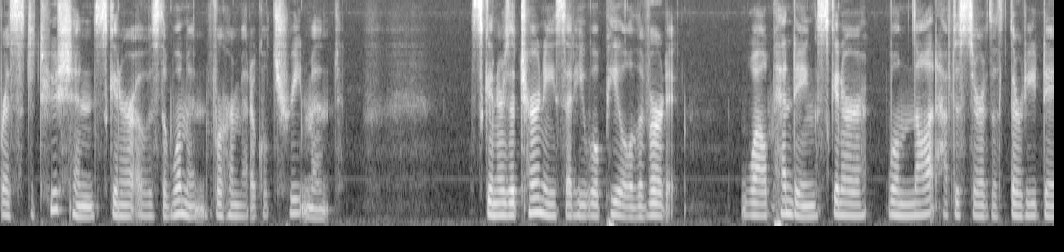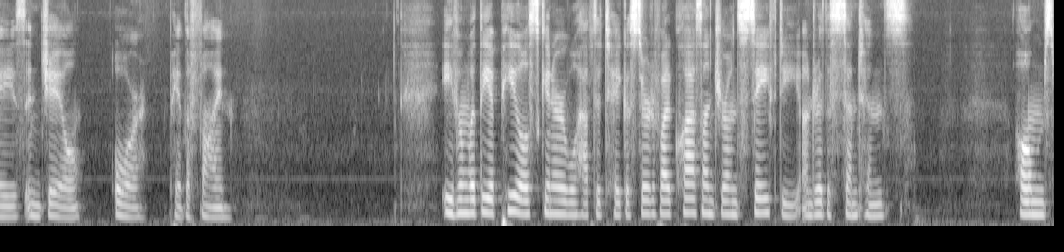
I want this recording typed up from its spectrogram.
restitution Skinner owes the woman for her medical treatment. Skinner's attorney said he will appeal the verdict. While pending, Skinner will not have to serve the 30 days in jail or pay the fine. Even with the appeal, Skinner will have to take a certified class on drone safety under the sentence. Holmes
